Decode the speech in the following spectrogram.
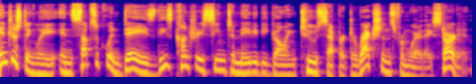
Interestingly, in subsequent days, these countries seem to maybe be going two separate directions from where they started.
